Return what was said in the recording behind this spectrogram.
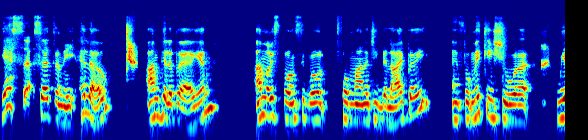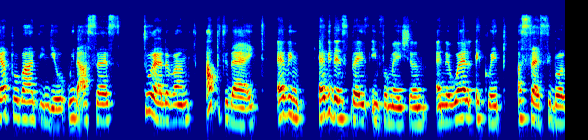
Yes, certainly. Hello, I'm the librarian. I'm responsible for managing the library and for making sure we are providing you with access to relevant, up to date, evidence based information and a well equipped, accessible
